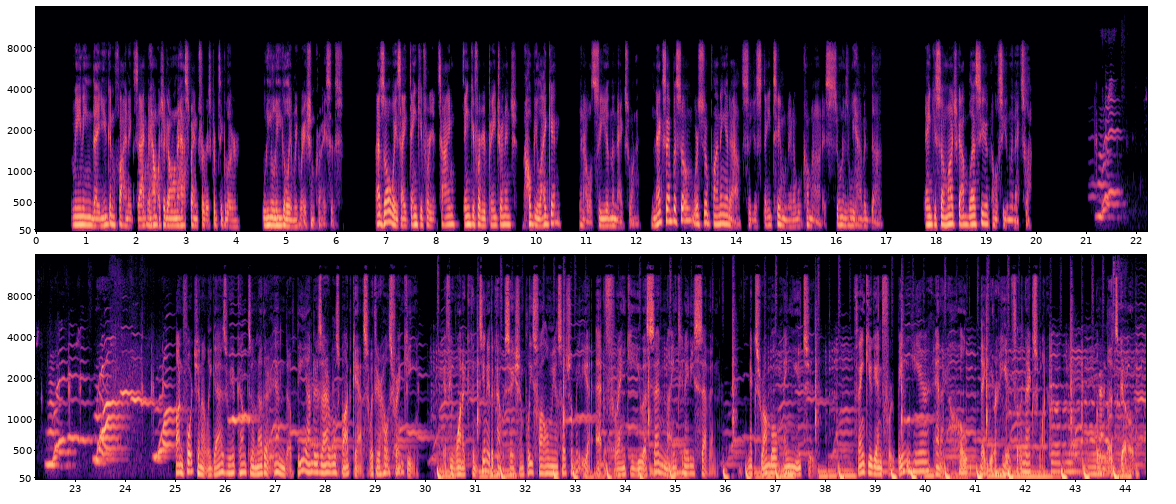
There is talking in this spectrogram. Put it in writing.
meaning that you can find exactly how much the government has spent for this particular illegal immigration crisis. As always, I thank you for your time. Thank you for your patronage. I hope you like it, and I will see you in the next one. Next episode, we're still planning it out, so just stay tuned and it will come out as soon as we have it done. Thank you so much. God bless you, and we'll see you in the next one. Unfortunately, guys, we have come to another end of the Undesirables podcast with your host, Frankie. If you want to continue the conversation, please follow me on social media at FrankieUSN1987, X Rumble, and YouTube. Thank you again for being here, and I hope that you are here for the next one. Let's go.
